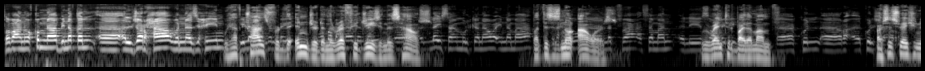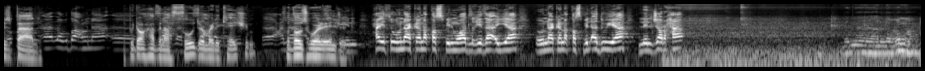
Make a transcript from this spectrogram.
طبعا وقمنا بنقل الجرحى والنازحين We have transferred the injured and the refugees in this house, but this is not ours. We rented by the month. Our situation is bad. We don't have enough food or medication for those who are injured. حيث هناك نقص في المواد الغذائية هناك نقص بالأدوية للجرحى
